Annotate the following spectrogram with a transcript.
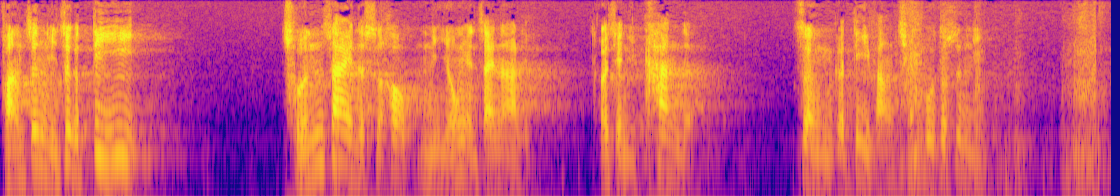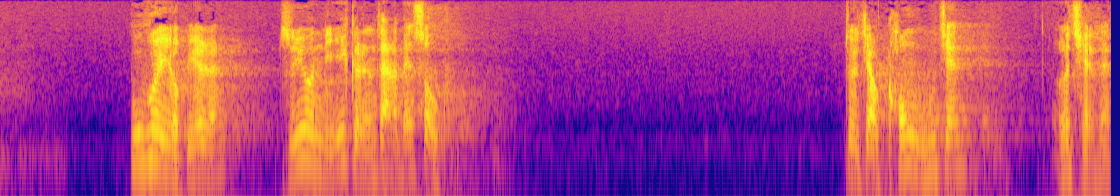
反正你这个地狱存在的时候，你永远在那里，而且你看的整个地方全部都是你，不会有别人，只有你一个人在那边受苦，这叫空无间，而且呢，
